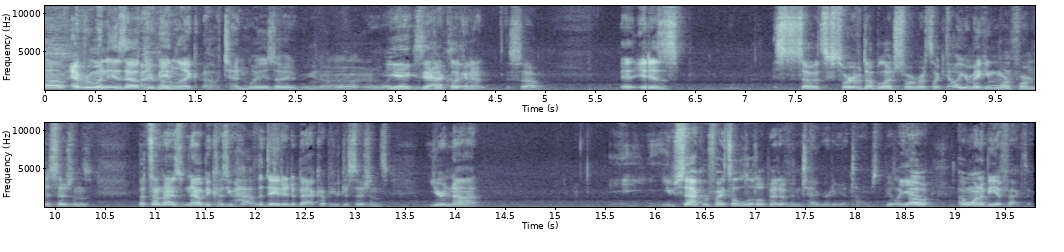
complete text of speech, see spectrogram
um, everyone is out there being Oh. like, "Oh, 10 ways I, you know." uh," like, Yeah, exactly. They're clicking it, so it, it is. So it's sort of a double-edged sword where it's like, oh, you're making more informed decisions, but sometimes now because you have the data to back up your decisions, you're not. You sacrifice a little bit of integrity at times to be like, Yeah. oh, I want to be effective,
